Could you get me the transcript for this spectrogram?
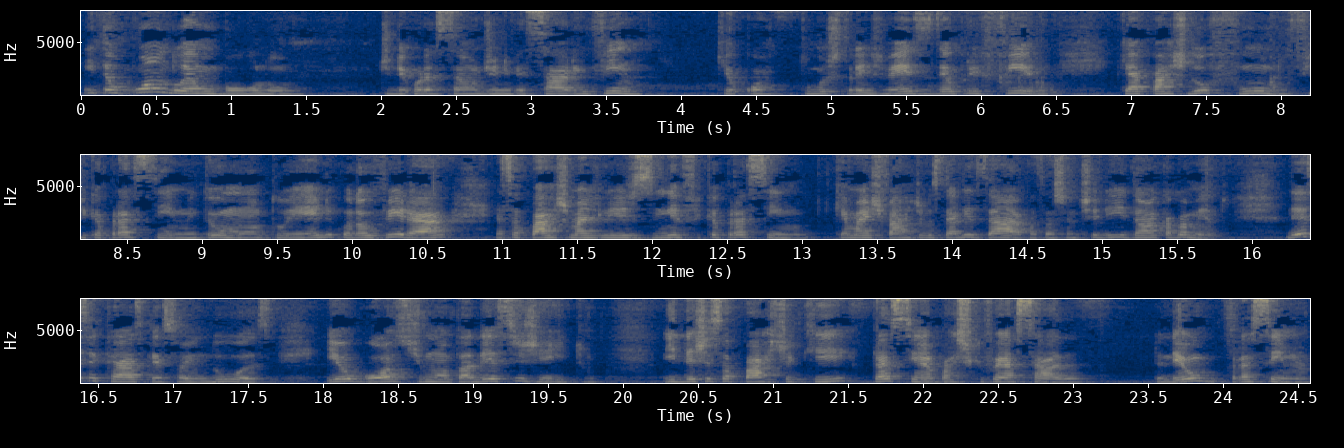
Então, quando é um bolo de decoração de aniversário, enfim, que eu corto duas, três vezes, eu prefiro que a parte do fundo fica pra cima. Então, eu monto ele, quando eu virar, essa parte mais lisinha fica pra cima, que é mais fácil de você alisar, passar chantilly e dar um acabamento. Nesse caso, que é só em duas, eu gosto de montar desse jeito. E deixo essa parte aqui pra cima, a parte que foi assada, entendeu? Pra cima.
